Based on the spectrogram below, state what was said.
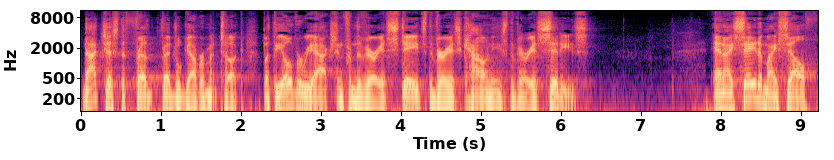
not just the federal government took, but the overreaction from the various states, the various counties, the various cities. And I say to myself,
